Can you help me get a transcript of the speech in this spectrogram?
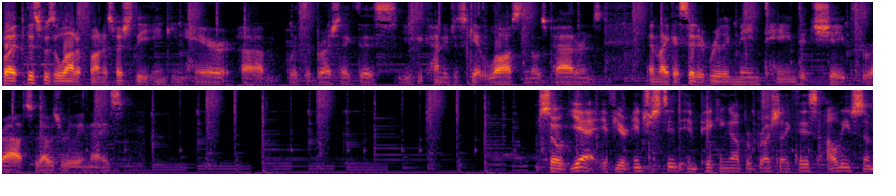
But this was a lot of fun, especially inking hair um, with a brush like this. You could kind of just get lost in those patterns. And like I said, it really maintained its shape throughout, so that was really nice. So yeah, if you're interested in picking up a brush like this, I'll leave some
